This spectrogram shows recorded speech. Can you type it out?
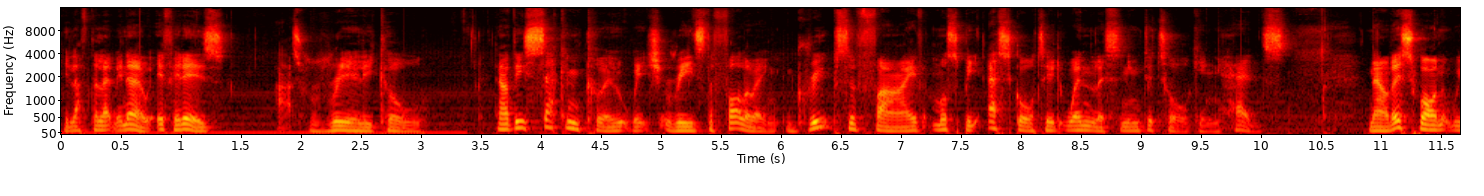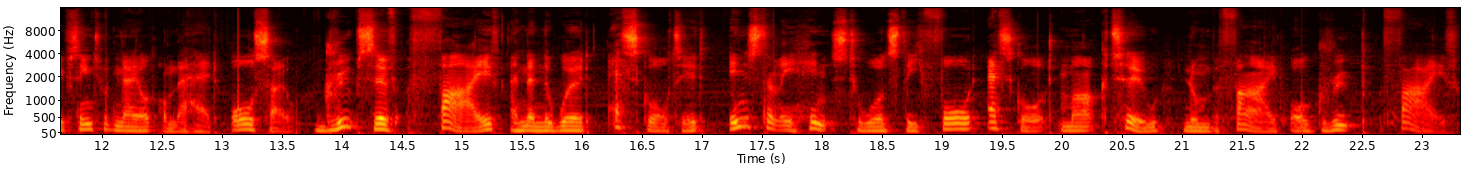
You'll have to let me know. If it is, that's really cool. Now, the second clue, which reads the following Groups of five must be escorted when listening to talking heads. Now, this one we've seemed to have nailed on the head also. Groups of five and then the word escorted instantly hints towards the Ford Escort Mark II number five or Group 5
